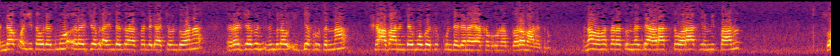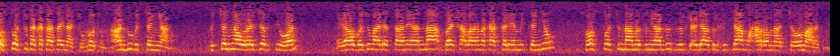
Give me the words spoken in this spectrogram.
እንዳ ቆይተው ደግሞ ረጀብ ላይ እንደዛ ያስፈልጋቸው እንደሆነ ረጀብን ዝም ብለው ይደፍሩትና ሻዕባንን ደግሞ በትኩ እንደገና ያከብሩ ነበረ ማለት ነው። እና በመሰረቱ እነዚህ አራት ወራት የሚባሉት ሶስቶቹ ተከታታይ ናቸው መቱን አንዱ ብቸኛ ነው። ብቸኛው ረጀብ ሲሆን ያው በጁማ ደሳኒያ ና በሻዕባን መካከል የሚገኘው ሶስቶቹና አመቱን ያሉት ዙልቅዕዳ ዙልሕጃ ሙሐረም ናቸው ማለት ነው።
